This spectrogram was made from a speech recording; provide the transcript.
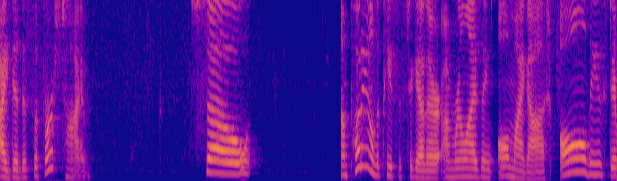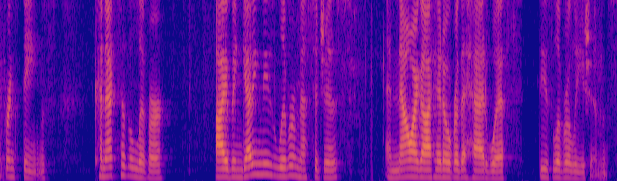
I did this the first time. So I'm putting all the pieces together. I'm realizing, oh my gosh, all these different things connect to the liver. I've been getting these liver messages, and now I got hit over the head with these liver lesions.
